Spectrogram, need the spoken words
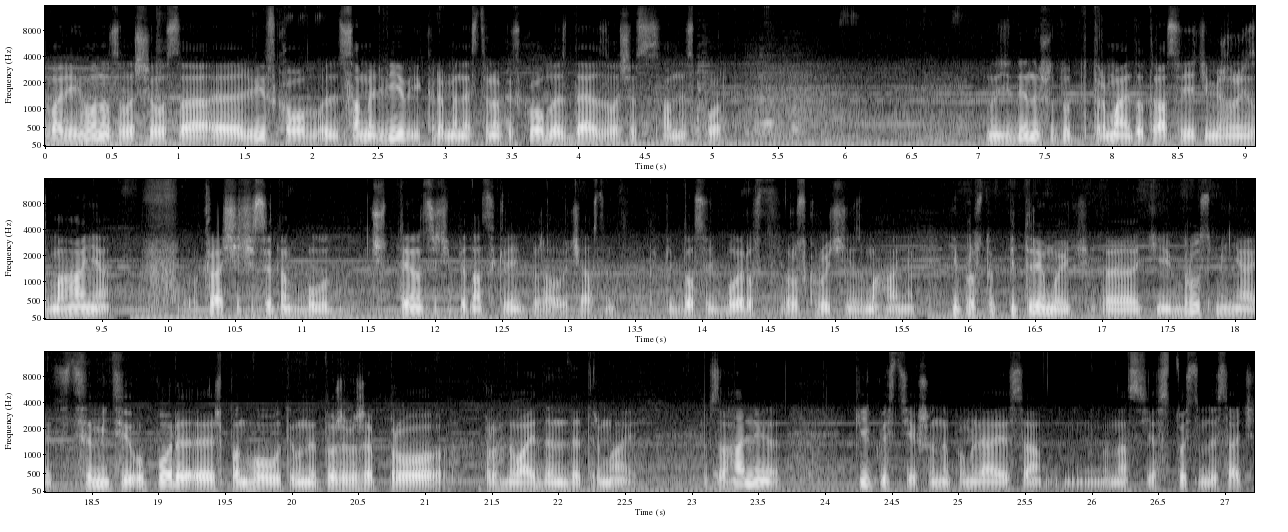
Два регіони залишилося е, Львівська область, саме Львів і Кременець, Тернопільська область, де залишився саме спорт. Ну, єдине, що тут тримає до трасу, є ті міжнародні змагання. Кращі часи там було 14 чи 15 країн бажали учасниць. Такі досить були розкручені змагання. І просто підтримують. Е, Ті брус міняють. Самі ці опори е, шпанговувати, вони теж вже про, прогнивають де-не-де тримають. В загальній кількості, якщо не помиляюся, у нас є 170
